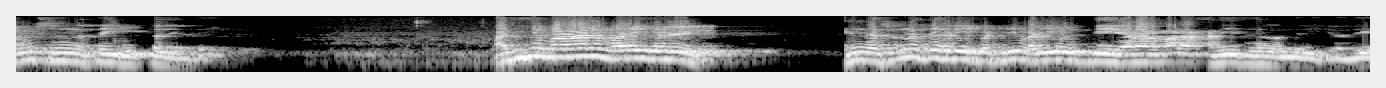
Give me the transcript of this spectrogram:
முன் சுண்ணத்தை விட்டதில்லை. அதிகமான முறைகளில் இந்த சுண்ணத்துகளை பற்றி வலியுறுத்தி ஏராளமான அதிகத்துகள் வந்திருக்கிறது.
